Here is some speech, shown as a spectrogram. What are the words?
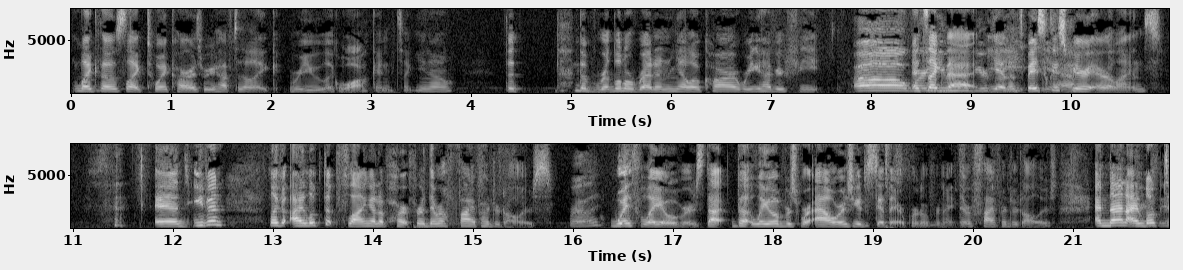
Like those like toy cars where you have to like where you like walk and it's like you know, the the r- little red and yellow car where you have your feet Oh, where it's like that. Yeah, that's basically Yeah. Spirit Airlines. and even like I looked up flying out of Hartford, they were five hundred dollars Really? with layovers. That that layovers were hours. You had to stay at the airport overnight. They were five hundred dollars. And then I looked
